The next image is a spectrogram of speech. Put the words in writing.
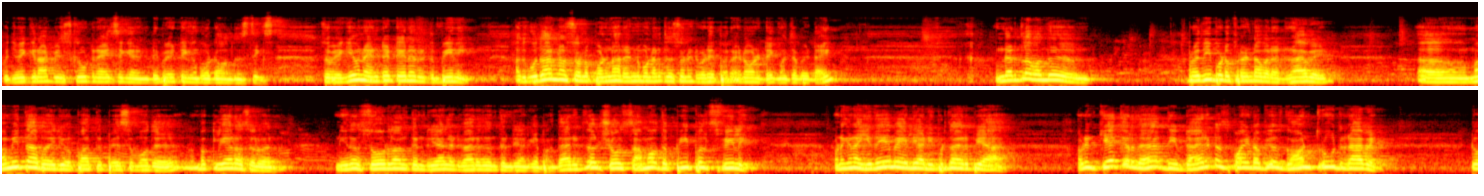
which we cannot be scrutinising and debating about all this things so we given entertainer with meaning அதுக்கு உதாரணம் சொல்ல போனால் ரெண்டு மூணு இடத்துல சொல்லிட்டு விடைபெறேன். I don't want to time இந்த இடத்துல வந்து பிரதீப்போட ஃப்ரெண்ட் அவர் டிராவிட் மமிதா பைஜியை பார்த்து பேசும்போது ரொம்ப கிளியராக சொல்லுவார். நீ தான் சோறு தான் தின்றியா இல்லை வேறு எதுவும் தின்றியான்னு கேட்பாங்க. There it show some of the peoples feeling உனக்கு என்ன இதயமே இல்லையா? நீ இப்படி தான் இருப்பியா? அப்படின்னு கேட்குறத the directors point of views gone through Dravid to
